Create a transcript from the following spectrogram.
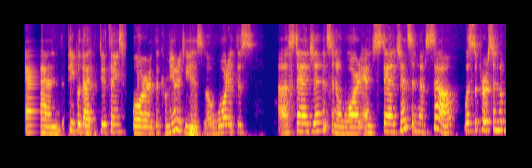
And people that do things for the community is awarded this uh, Stan Jensen Award. And Stan Jensen himself was the person who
